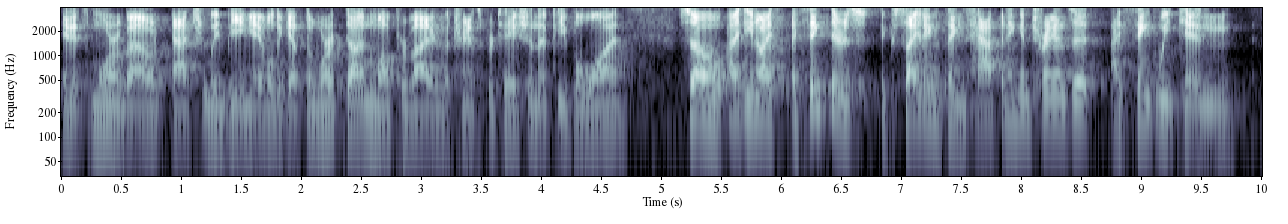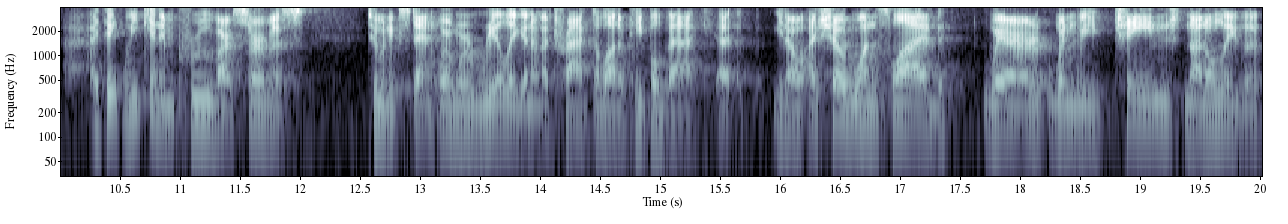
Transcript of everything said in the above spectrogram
and it's more about actually being able to get the work done while providing the transportation that people want. So, I, you know, I, I think there's exciting things happening in transit. I think we can, I think we can improve our service to an extent where we're really going to attract a lot of people back. Uh, you know, I showed one slide where when we changed not only the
